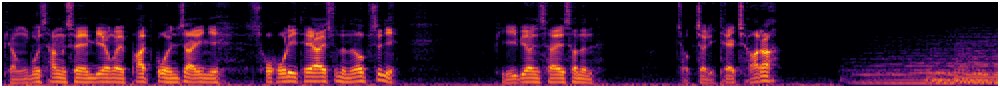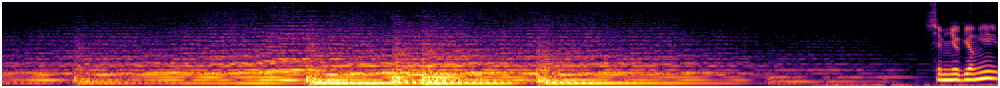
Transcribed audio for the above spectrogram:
병부상서의 명을 받고 온 자이니 소홀히 대할 수는 없으니 비변사에서는 적절히 대처하라. 심유경이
